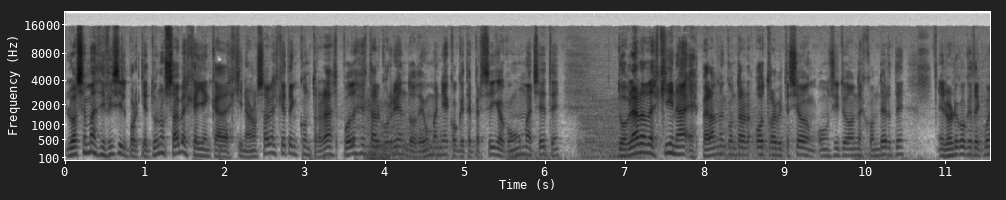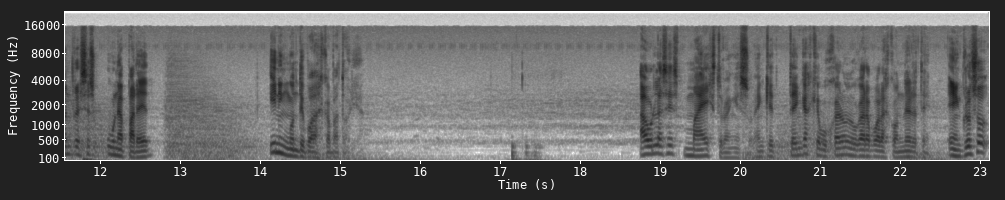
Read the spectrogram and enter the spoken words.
lo hace más difícil porque tú no sabes qué hay en cada esquina, no sabes qué te encontrarás. Puedes estar corriendo de un maníaco que te persiga con un machete, doblar a la esquina esperando encontrar otra habitación o un sitio donde esconderte, y lo único que te encuentres es una pared y ningún tipo de escapatoria. Aulas es maestro en eso, en que tengas que buscar un lugar para esconderte. E incluso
